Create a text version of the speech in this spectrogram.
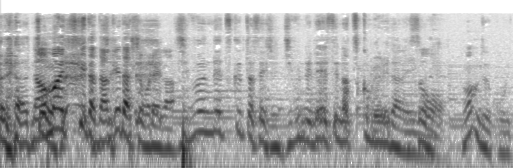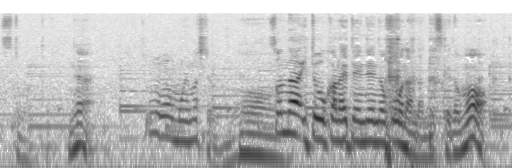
名前つけただけだし俺が。自分で作った選手に自分で冷静なツッコミを入れたらいいそう。なんでこいつと思って。ね。それは思いましたよね。うん。そんな伊藤かなえ天然のコーナーなんですけども。うん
